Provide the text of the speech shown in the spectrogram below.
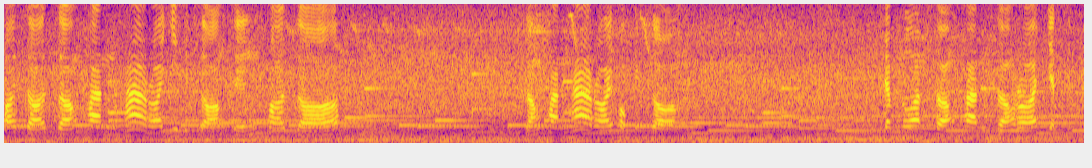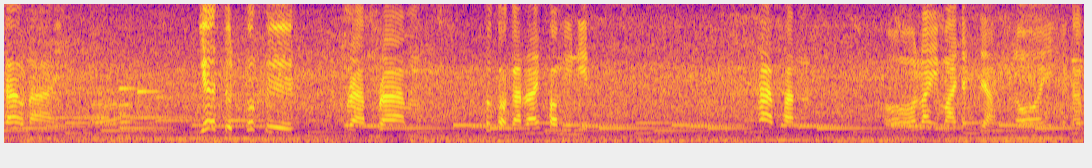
พศ 2522 ถึง พศ 2562 จำนวน 2,279นาย เยอะสุดก็คือปราบปรามผู้ก่อการร้ายคอมมิวนิสต์ 5,000 อ๋อ ไล่มาจากจากน้อยนะครับ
